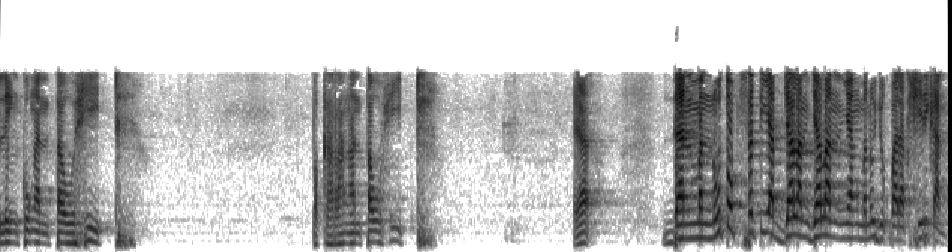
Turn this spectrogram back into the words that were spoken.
lingkungan tauhid. Pekarangan tauhid. Ya. Dan menutup setiap jalan-jalan yang menuju kepada kesyirikan.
